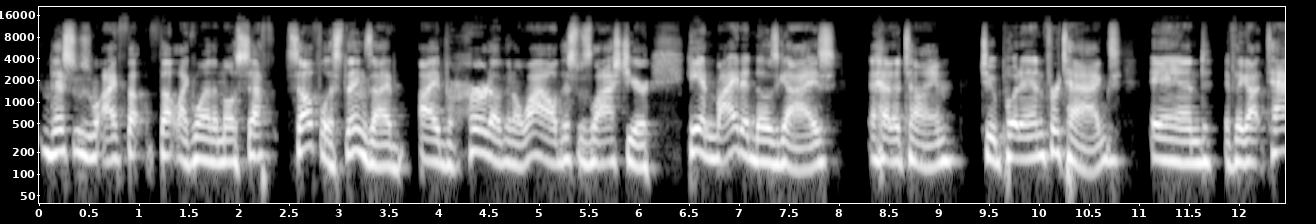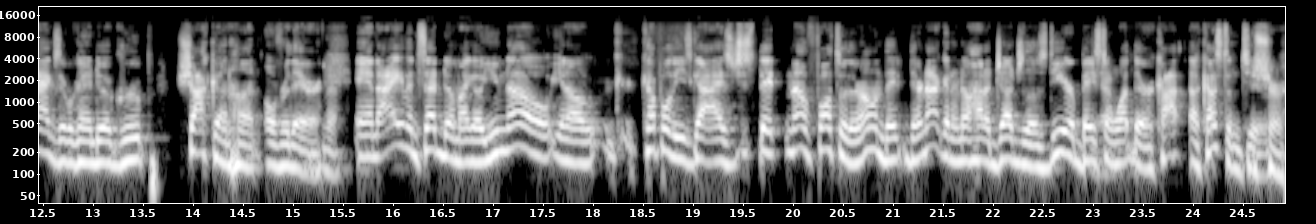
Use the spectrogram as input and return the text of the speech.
This was I felt felt like one of the most self, selfless things I've I've heard of in a while. This was last year. He invited those guys ahead of time to put in for tags. And if they got tags, they were going to do a group shotgun hunt over there. Yeah. And I even said to him, I go, you know, you know, a couple of these guys, just they no fault of their own. They they're not going to know how to judge those deer based Yeah. on what they're accu- accustomed to. Sure.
